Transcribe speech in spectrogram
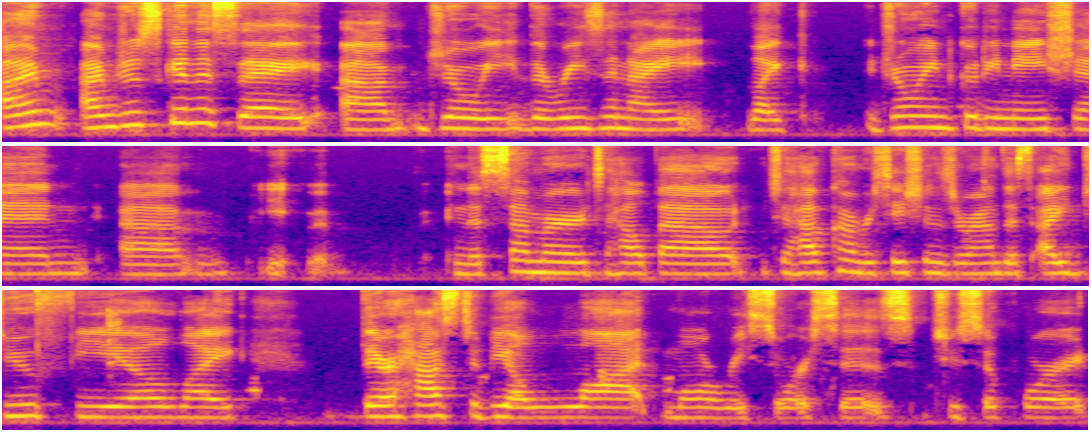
I'm I'm just gonna say, um, Joey, the reason I like joined Goodie Nation um, in the summer to help out, to have conversations around this, I do feel like there has to be a lot more resources to support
